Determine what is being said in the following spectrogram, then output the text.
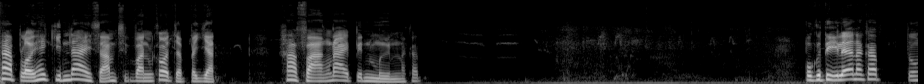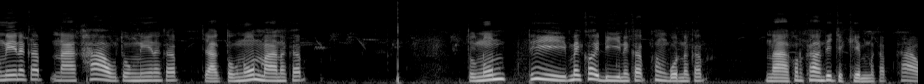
ถ้าปล่อยให้กินได้สามสิบวันก็จะประหยัดค่าฟางได้เป็นหมื่นนะครับ ปกติแล้วนะครับ ตรงนี้นะครับ นาข้าวตรงนี้นะครับ จากตรงโน้นมานะครับ ตรงโน้นที่ไม่ค่อยดีนะครับ ข้างบนนะครับ นาค่อนข้างที่จะเค็มนะครับ ข้าว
